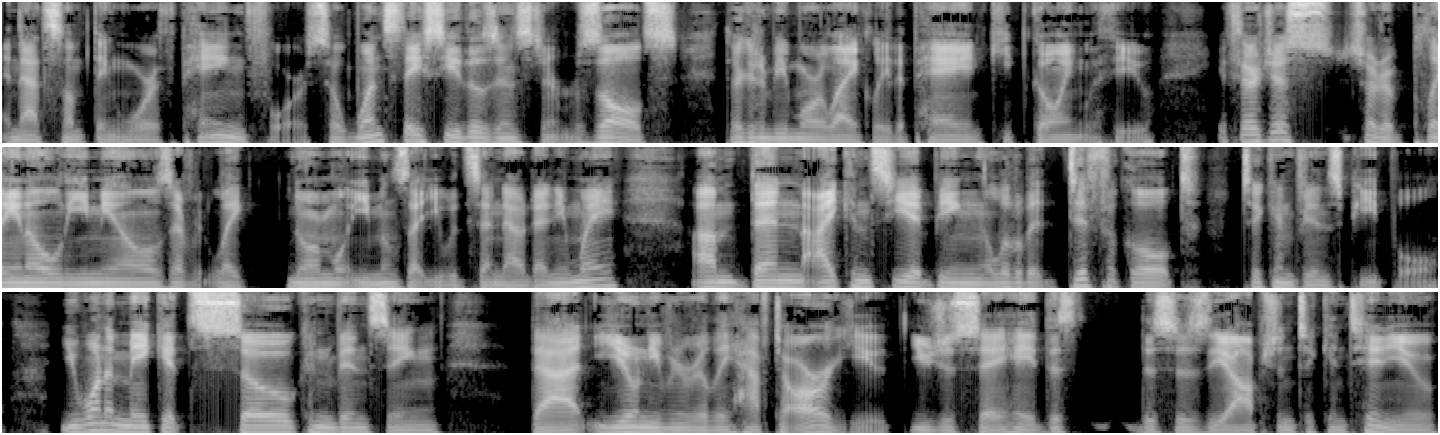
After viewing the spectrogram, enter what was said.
and that's something worth paying for. So once they see those instant results, they're going to be more likely to pay and keep going with you. If they're just sort of plain old emails, like normal emails that you would send out anyway, um, then I can see it being a little bit difficult to convince people. You want to make it so convincing that you don't even really have to argue. You just say, "Hey, this this is the option to continue."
